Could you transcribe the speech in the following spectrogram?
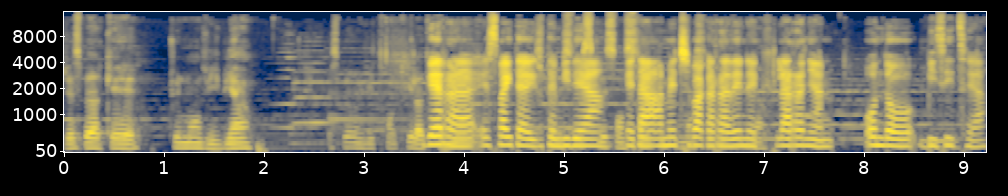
J'espère que tout le monde vit bien. J'espère une vie tranquille. à tout le Gerra ez baita irten bidea eta amets bakarra denek larrainan ondo bizitzea.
